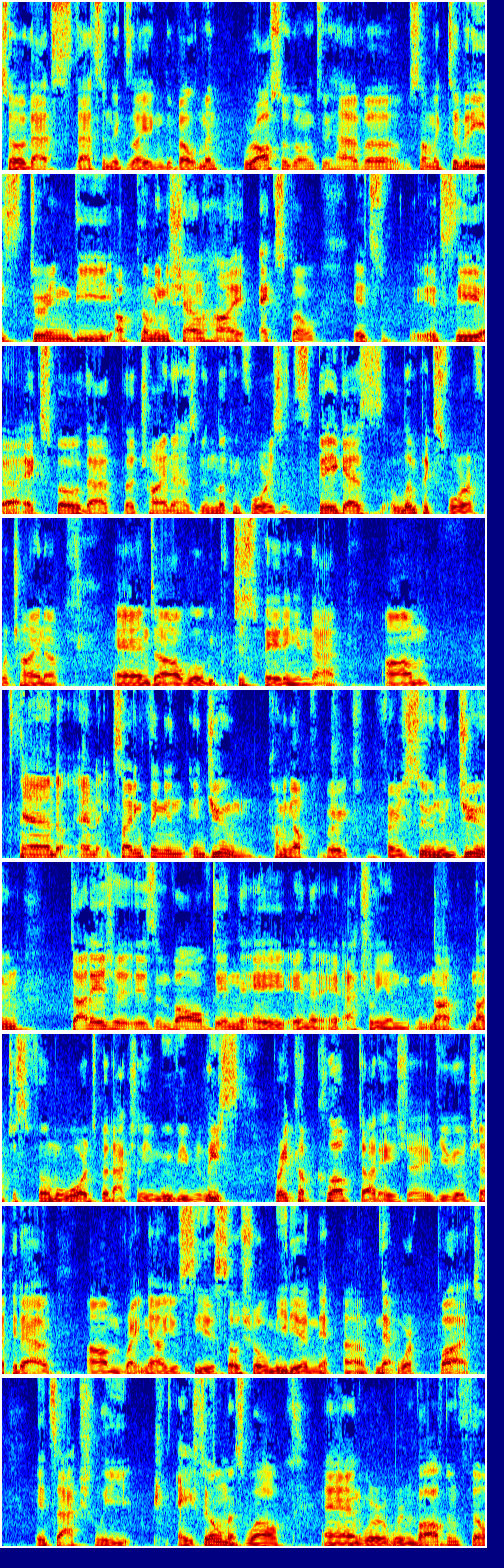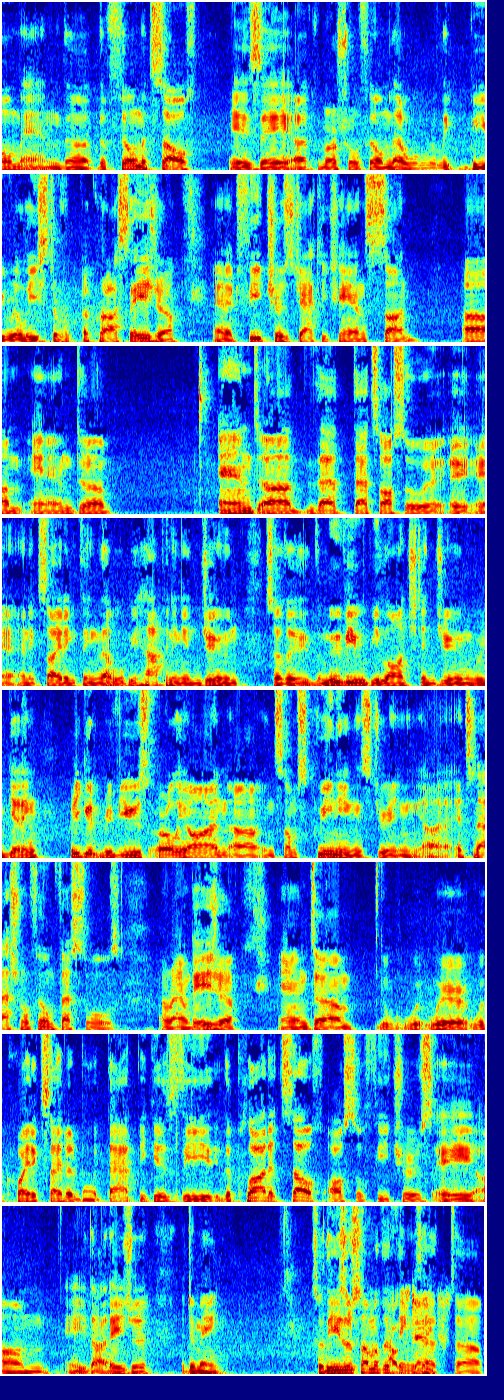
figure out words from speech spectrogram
So that's that's an exciting development. We're also going to have uh, some activities during the upcoming Shanghai Expo. It's it's the uh, expo that uh, China has been looking for. Is it's big as Olympics for for China, and uh, we'll be participating in that. Um, and an exciting thing in, in June coming up very very soon in June .Asia is involved in a in a, actually in not not just film awards but actually a movie release. Breakup Club Asia. If you go check it out, um, right now you'll see a social media net, uh, network, but it's actually a film as well. And we're we're involved in film, and the the film itself is a, a commercial film that will re- be released across Asia, and it features Jackie Chan's son. Um, and uh, and uh, that that's also a, a, an exciting thing that will be happening in June. So the the movie will be launched in June. We're getting pretty good reviews early on uh, in some screenings during uh, international film festivals around Asia, and um, we're we're quite excited about that because the the plot itself also features a um, a .asia domain. So these are some of the things that. Uh,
